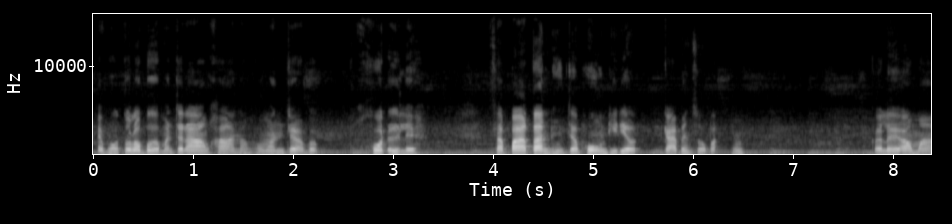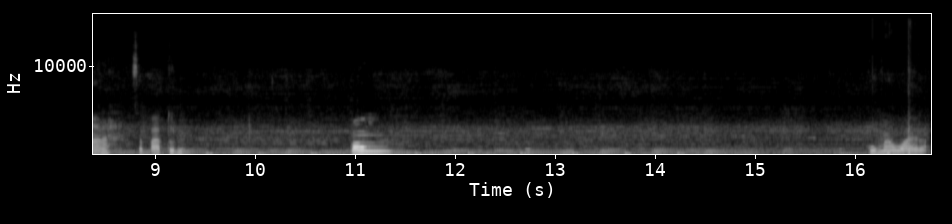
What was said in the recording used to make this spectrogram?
ไอพวกตัวระเบิดมันจะน่ารำคาญนะเพราะมันจะแบบโคตรอื่นเลย สปาร์ตันถึงจะพุ่งทีเดียวกลายเป็นศพอะก็เลยเอามาสปาร์ตุนป้งกูไม่ไหวละ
